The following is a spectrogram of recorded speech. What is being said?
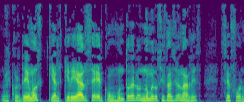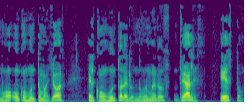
Recordemos que al crearse el conjunto de los números irracionales, se formó un conjunto mayor, el conjunto de los números reales. Esto,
